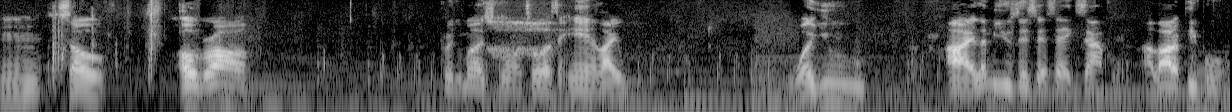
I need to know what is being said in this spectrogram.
Mm-hmm. So, overall, pretty much going towards the end, like, were you? All right, let me use this as an example. A lot of people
